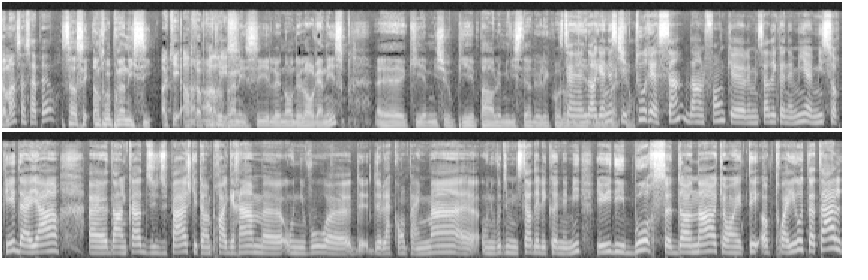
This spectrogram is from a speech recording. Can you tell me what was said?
Comment ça s'appelle? Ça, c'est Entreprendre ici. OK, entreprendre Entreprendre ici. ici, le nom de l'organisme euh, qui est mis sur pied par le ministère de l'économie. C'est un organisme qui est tout récent, dans le fond, que le ministère de l'Économie a mis sur pied. D'ailleurs, euh, dans le cadre du, du PAGE, qui est un programme euh, au niveau euh, de, de l'accompagnement, euh, au niveau du ministère de l'Économie, il y a eu des bourses d'honneur qui ont été octroyées. Au total,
